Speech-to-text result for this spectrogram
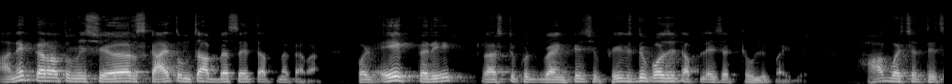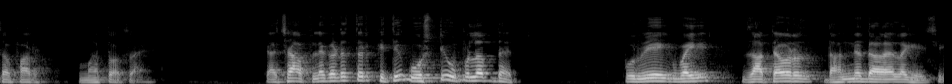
अनेक करा तुम्ही शेअर्स काय तुमचा अभ्यास आहे त्यातनं करा. पण एक तरी राष्ट्रीयकृत बँकेची फिक्स्ड डिपॉझिट आपल्या याच्यात ठेवली पाहिजे. हा बचतीचा फार महत्त्वाचा आहे. त्याच्या आपल्याकडं तर किती गोष्टी उपलब्ध आहेत. पूर्वी एक बाई जात्यावर धान्य दळायला घ्यायची.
